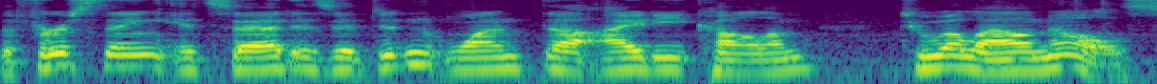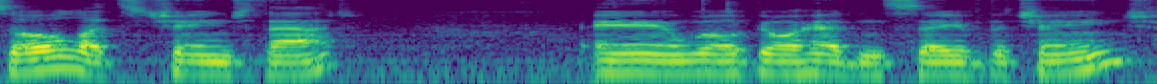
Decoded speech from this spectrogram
the first thing it said is it didn't want the ID column to allow nulls. So let's change that. And we'll go ahead and save the change.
